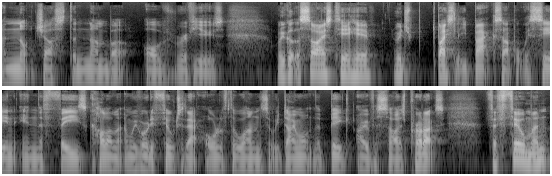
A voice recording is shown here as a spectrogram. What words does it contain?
and not just the number of reviews. We've got the size tier here, which basically backs up what we're seeing in the fees column, and we've already filtered out all of the ones that we don't want, the big oversized products. Fulfillment,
